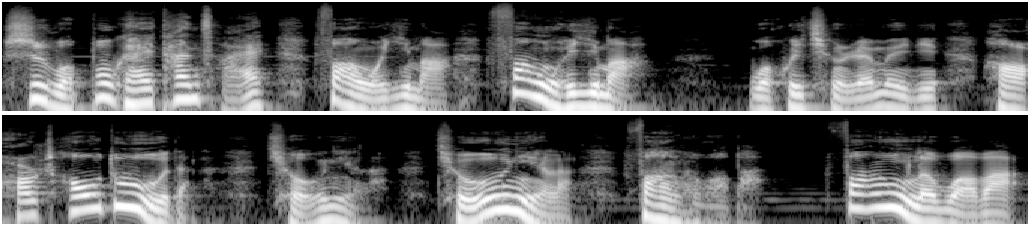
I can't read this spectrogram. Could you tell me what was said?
是我不该贪财，放我一马，放我一马，我会请人为你好好超度的，求你了，求你了，放了我吧，放了我吧。”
